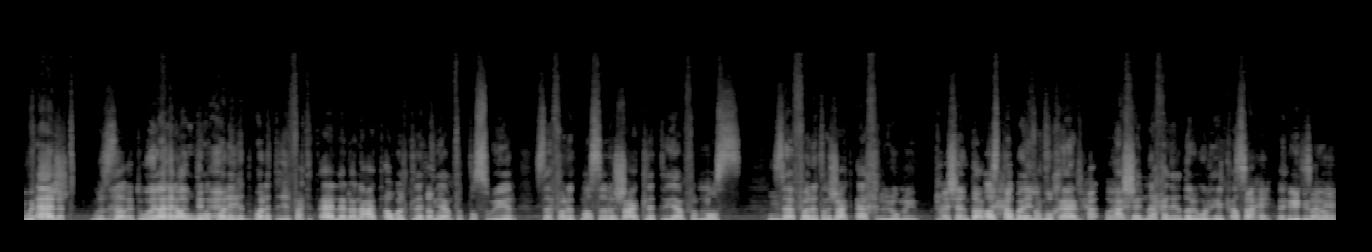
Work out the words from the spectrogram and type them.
وانقالت بالضبط ولا لا. ولا ولا ينفع تتقال لأنه أنا قعدت أول ثلاث. أيام في التصوير سافرت مصر رجعت ثلاث أيام في النص سافرت رجعت آخر يومين. عشان تعطي حق المخرج. حقه يعني. عشان ما حدا يقدر يقول هيك أصلا. صحيح؟ صحيح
